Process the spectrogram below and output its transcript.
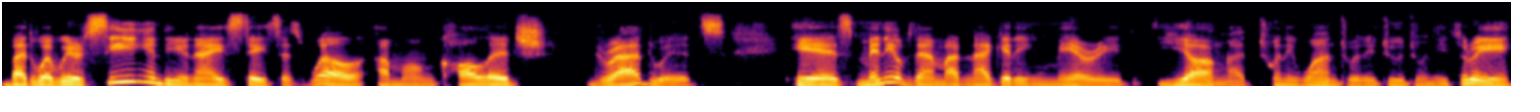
But what we're seeing in the United States as well among college graduates is many of them are not getting married young at 21, 22, 23,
